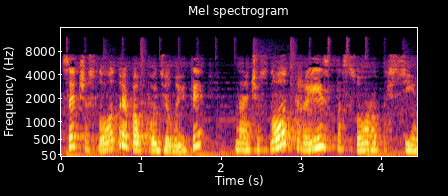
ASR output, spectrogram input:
це число треба поділити на число 347.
